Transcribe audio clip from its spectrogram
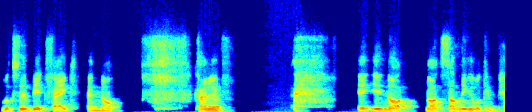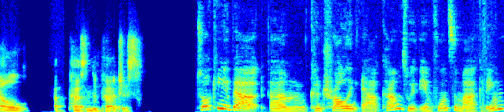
looks a bit fake and not kind of it, it not not something that will compel a person to purchase. Talking about um, controlling outcomes with influencer marketing,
